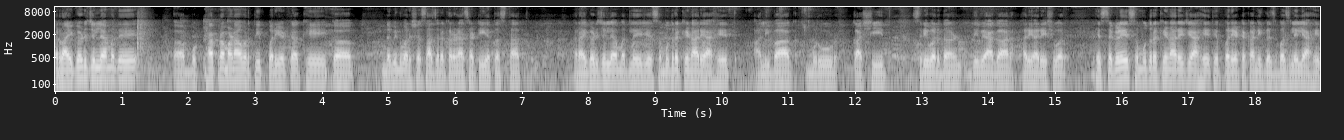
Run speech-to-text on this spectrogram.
रायगड जिल्ह्यामध्ये मोठ्या प्रमाणावरती पर्यटक हे एक नवीन वर्ष साजरं करण्यासाठी येत असतात. रायगड जिल्ह्यामधले जे समुद्रकिनारे आहेत अलिबाग मुरुड काशीद श्रीवर्धन दिव्यागार हरिहरेश्वर हे सगळे समुद्रकिनारे जे आहेत हे पर्यटकांनी गजबजलेले आहेत.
